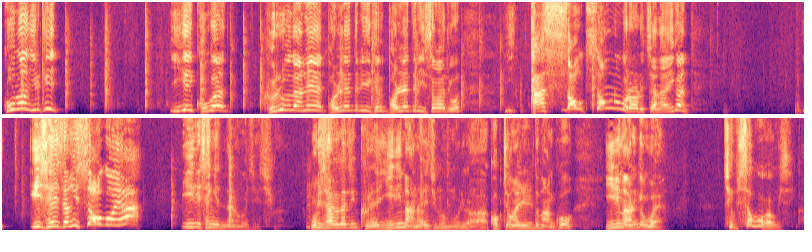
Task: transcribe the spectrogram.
고는 이렇게, 이게 고가 그릇 안에 벌레들이 벌레들이 있어가지고 다 썩, 썩는 거라 그랬잖아요. 그러니까 이 세상이 썩어야 일이 생긴다는 거지, 지금. 우리 사회가 지금 그래. 일이 많아요, 지금. 우리가. 걱정할 일도 많고, 일이 많은 게 뭐야? 지금 썩어가고 있으니까.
